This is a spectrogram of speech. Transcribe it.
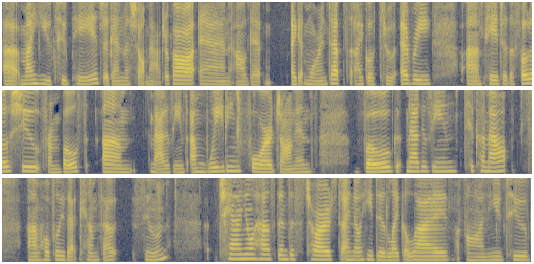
uh, my YouTube page again, Michelle Madrigal, and I'll get I get more in depth. I go through every um, page of the photo shoot from both um, magazines. I'm waiting for Jongin's Vogue magazine to come out. Um, hopefully, that comes out soon. Chanyeol has been discharged. I know he did like a live on YouTube.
